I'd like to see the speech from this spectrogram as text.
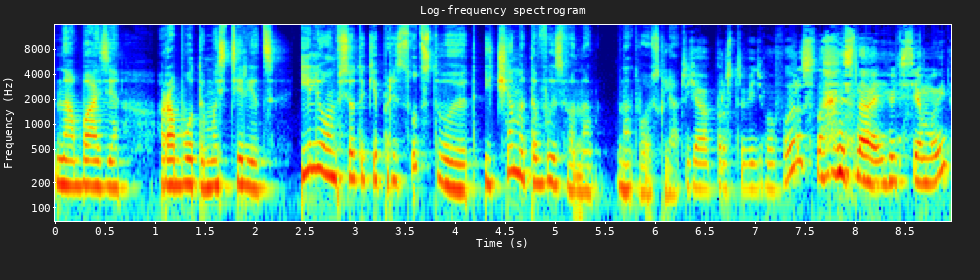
на базе работы мастериц. Или он все-таки присутствует, и чем это вызвано? На твой взгляд? Я просто, видимо, выросла, не знаю, и все мы,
